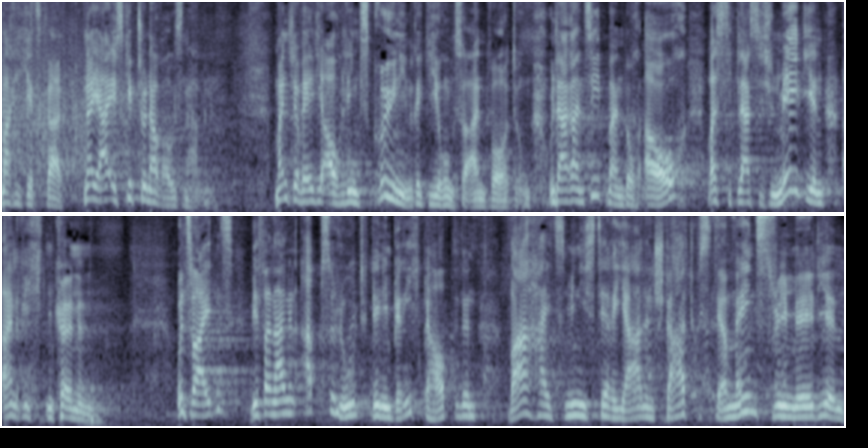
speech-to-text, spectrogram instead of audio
mache ich jetzt gerade. Naja, es gibt schon auch Ausnahmen. Mancher wählt ja auch linksgrün in Regierungsverantwortung. Und daran sieht man doch auch, was die klassischen Medien anrichten können. Und zweitens, wir verneinen absolut den im Bericht behaupteten wahrheitsministerialen Status der Mainstream-Medien.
